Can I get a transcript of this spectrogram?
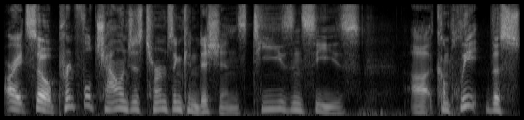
all right, so Printful challenges terms and conditions, T's and C's. Uh, complete the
